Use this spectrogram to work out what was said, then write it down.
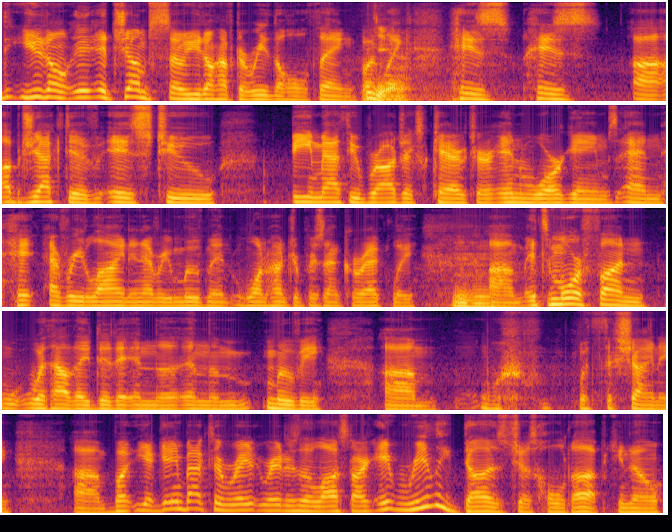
You don't. It, it jumps so you don't have to read the whole thing. But Yeah. like his his uh, objective is to be Matthew Broderick's character in War Games and hit every line and every movement 100% correctly. Um, it's more fun w- with how they did it in the in the movie um, with The Shining. Um, but yeah, getting back to Ra- Raiders of the Lost Ark, it really does just hold up. You know,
